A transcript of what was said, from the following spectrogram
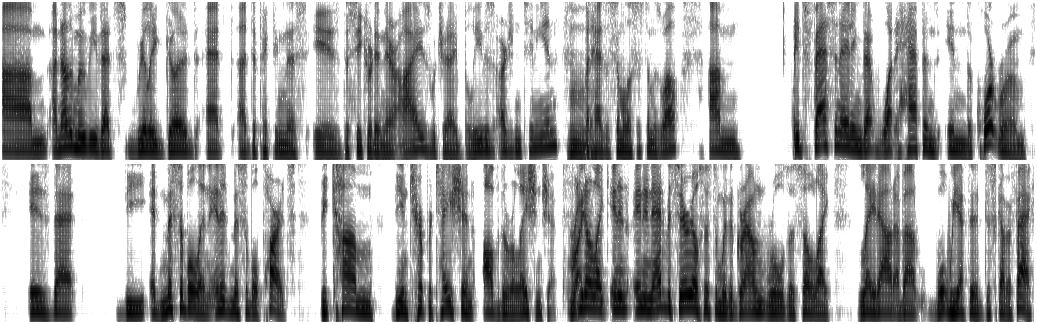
um, another movie that's really good at uh, depicting this is The Secret in Their Eyes, which I believe is Argentinian, Hmm. but has a similar system as well. Um, it's fascinating that what happens in the courtroom is that the admissible and inadmissible parts become the interpretation of the relationship. Right. You know, like in an, in an adversarial system where the ground rules are so like laid out about what we have to discover facts.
